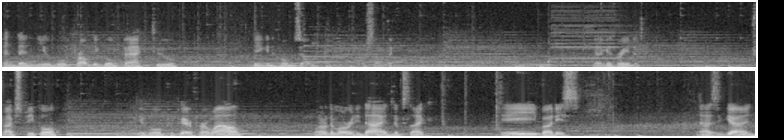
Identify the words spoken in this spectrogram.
and then you will probably go back to being in home zone or something. Gonna get raided. Tribes people, you will prepare for a while. One of them already died, looks like. Hey, buddies. How's it going?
